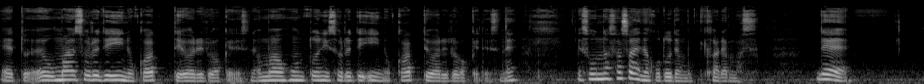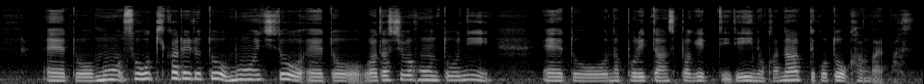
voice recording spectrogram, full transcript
えっと、えお前それでいいのかって言われるわけですね。お前は本当にそれでいいのかって言われるわけですね。でそんな些細なことでも聞かれます。でえーと、もうそう聞かれるともう一度、えーと、私は本当に、えーとナポリタンスパゲッティでいいのかなってことを考えます。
